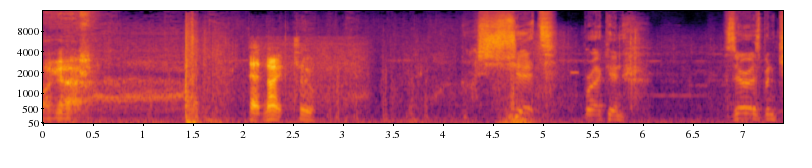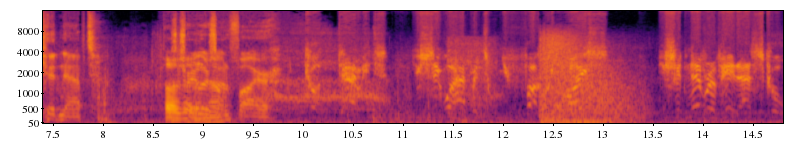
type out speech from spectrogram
Oh my gosh. At night, too. Oh, Shit! Brecken. Zere's been kidnapped. Oh, His trailer's on fire. God damn it! You see what happens when you fuck with Rais? You should never have hit that school.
